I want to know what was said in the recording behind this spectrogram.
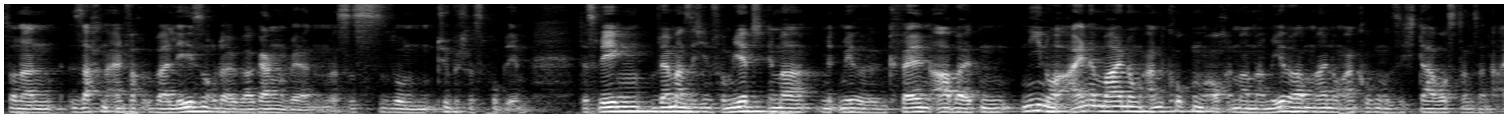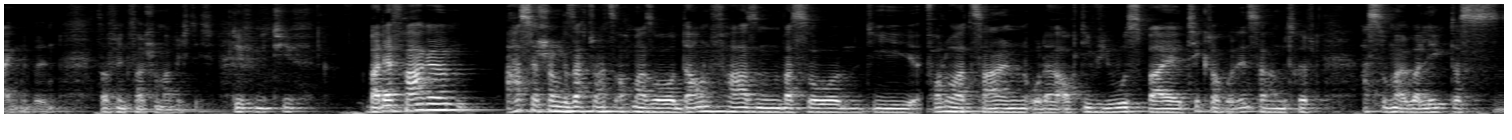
sondern Sachen einfach überlesen oder übergangen werden. Das ist so ein typisches Problem. Deswegen, wenn man sich informiert, immer mit mehreren Quellen arbeiten, nie nur eine Meinung angucken, auch immer mal mehrere Meinungen angucken und sich daraus dann seine eigene bilden. Das ist auf jeden Fall schon mal wichtig. Definitiv. Bei der Frage, hast du ja schon gesagt, du hast auch mal so Downphasen, was so die Followerzahlen oder auch die Views bei TikTok und Instagram betrifft. Hast du mal überlegt, das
